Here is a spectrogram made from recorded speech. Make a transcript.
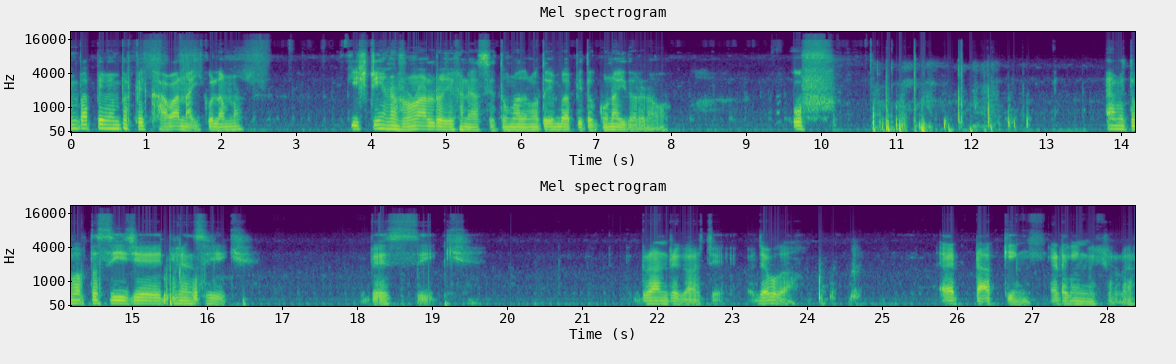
এমবাপ্পে এমবাপ্পে খাওয়া নাই করলাম না। ক্রিস্টিয়ানো রোনাল্ডো যেখানে আছে, তোমাদের মতো এমবাপ্পে তো গোনাই ধরে না ও। উফ। আমি তো ভাবতেছি যে ডিফেন্সিক, বেসিক, গ্র্যান্ড রেগার্চে যাব গা। অ্যাটাকিং অ্যাটাকিং মিডফিল্ডার।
